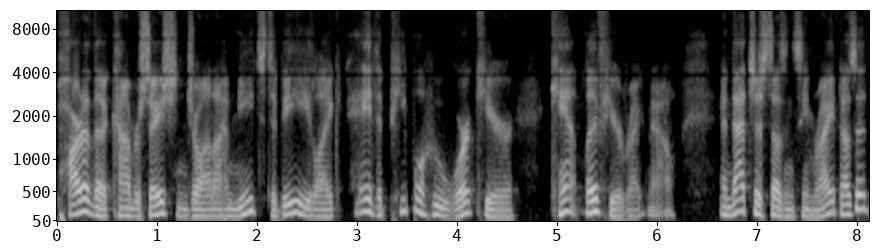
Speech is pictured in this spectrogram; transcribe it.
Part of the conversation, Joanna, needs to be like, hey, the people who work here can't live here right now. And that just doesn't seem right, does it?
